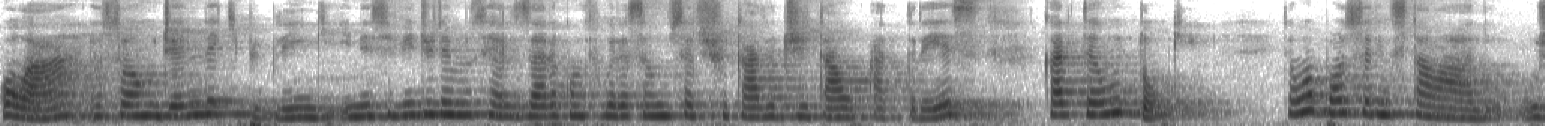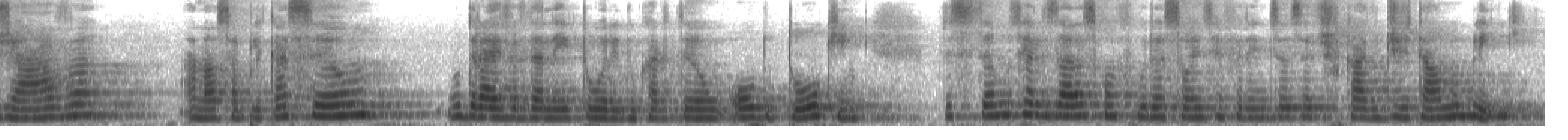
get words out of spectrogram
Olá, eu sou a Rudiane da equipe Bling e nesse vídeo iremos realizar a configuração do certificado digital A3, cartão e token. Então, após ser instalado o Java, a nossa aplicação, o driver da leitora e do cartão ou do token, precisamos realizar as configurações referentes ao certificado digital no Bling.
